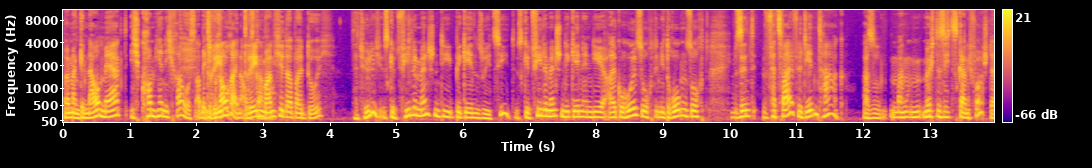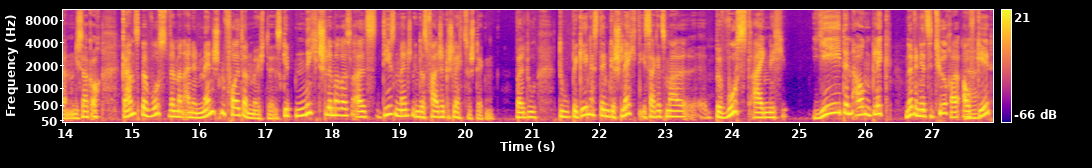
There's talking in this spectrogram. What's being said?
weil man genau merkt, ich komme hier nicht raus, aber ich Drehen, brauche einen Ausgang. drehen manche dabei durch? Natürlich, es gibt viele Menschen, die begehen Suizid. Es gibt viele Menschen, die gehen in die Alkoholsucht, in die Drogensucht, sind verzweifelt jeden Tag. Also man möchte sich das gar nicht vorstellen. Und ich sage auch ganz bewusst, wenn man einen Menschen foltern möchte, es gibt nichts Schlimmeres, als diesen Menschen in das falsche Geschlecht zu stecken. Weil du, du begegnest dem Geschlecht, ich sage jetzt mal, äh, bewusst eigentlich jeden Augenblick. Ne, wenn jetzt die Tür ra- aufgeht,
